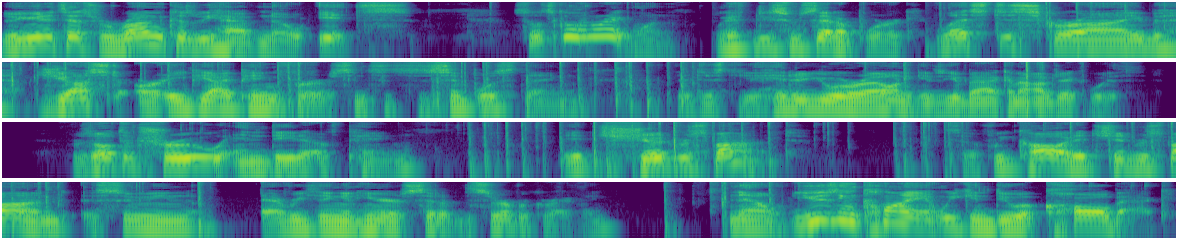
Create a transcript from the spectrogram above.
No unit tests for run because we have no its. So let's go and write one. We have to do some setup work. Let's describe just our API ping first, since it's the simplest thing. That just you hit a URL and it gives you back an object with result of true and data of ping. It should respond. So if we call it, it should respond, assuming everything in here set up the server correctly. Now, using client, we can do a callback.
